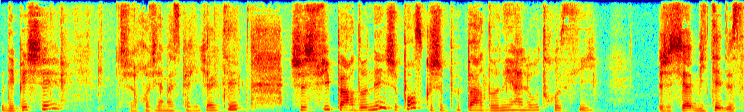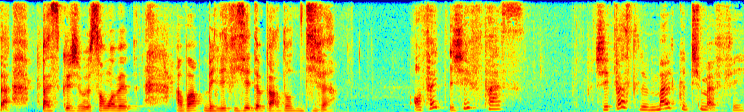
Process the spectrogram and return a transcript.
des péchés, je reviens à ma spiritualité, je suis pardonnée, je pense que je peux pardonner à l'autre aussi. Je suis habitée de ça parce que je me sens moi-même avoir bénéficié d'un pardon divin. En fait, j'efface. J'efface le mal que tu m'as fait.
